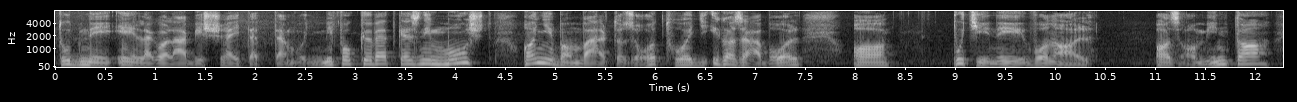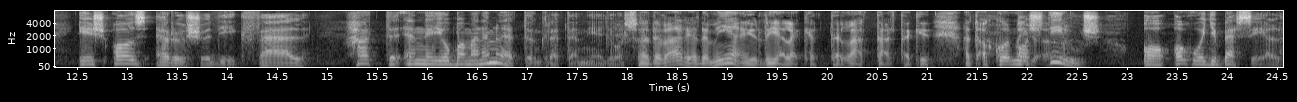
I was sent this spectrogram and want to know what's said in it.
tudni, én legalábbis sejtettem, hogy mi fog következni. Most annyiban változott, hogy igazából a putyini vonal az a minta, és az erősödik fel Hát ennél jobban már nem lehet tönkretenni egy országot. Na de várja, de milyen jeleket te láttál te ki? Hát akkor még... A stílus, a, ahogy beszél,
